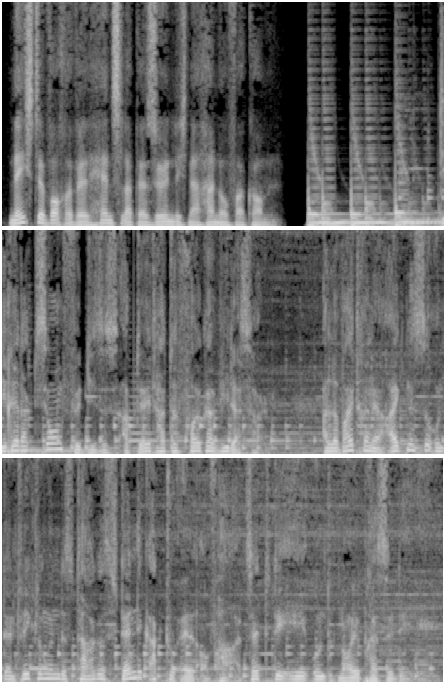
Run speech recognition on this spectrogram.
Nächste Woche will Hensler persönlich nach Hannover kommen. Die Redaktion für dieses Update hatte Volker Wiedersheim. Alle weiteren Ereignisse und Entwicklungen des Tages ständig aktuell auf haz.de und neuepresse.de.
